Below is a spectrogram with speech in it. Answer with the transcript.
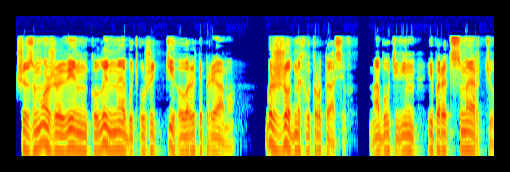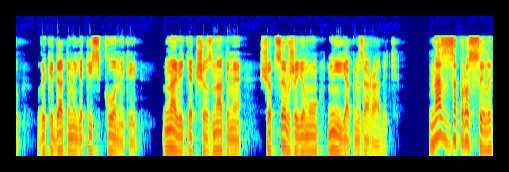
чи зможе він коли-небудь у житті говорити прямо, без жодних викрутасів. Мабуть, він і перед смертю викидатиме якісь коники, навіть якщо знатиме, що це вже йому ніяк не зарадить. Нас запросили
